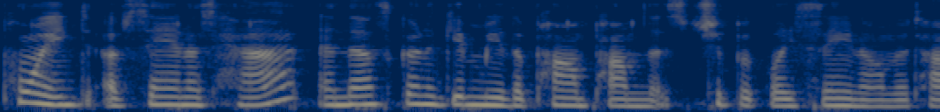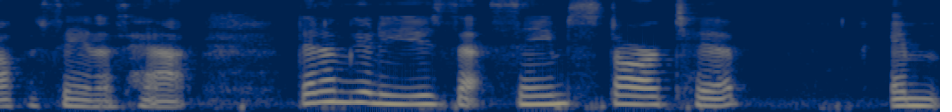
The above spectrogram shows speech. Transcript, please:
point of Santa's hat, and that's going to give me the pom-pom that's typically seen on the top of Santa's hat. Then I'm going to use that same star tip and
